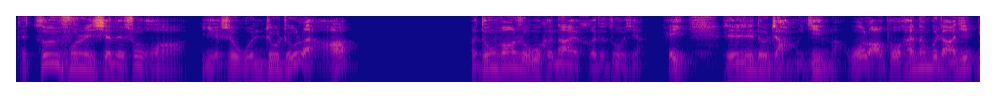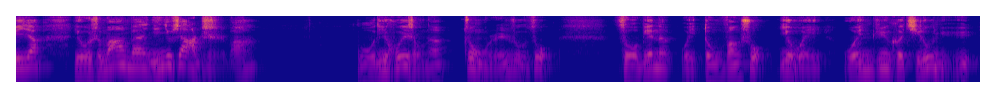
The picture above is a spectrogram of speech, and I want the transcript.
这尊夫人现在说话也是文绉绉了啊。东方朔无可奈何的坐下，嘿，人人都长进嘛，我老婆还能不长进？陛下有什么安排，您就下旨吧。武帝挥手呢，众人入座，左边呢为东方朔，右为文君和齐鲁女，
